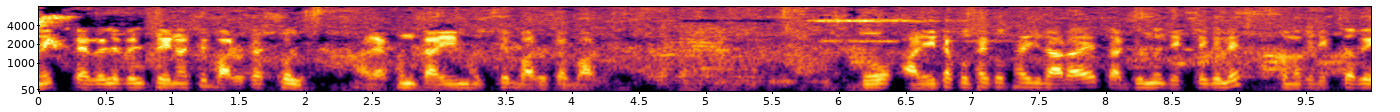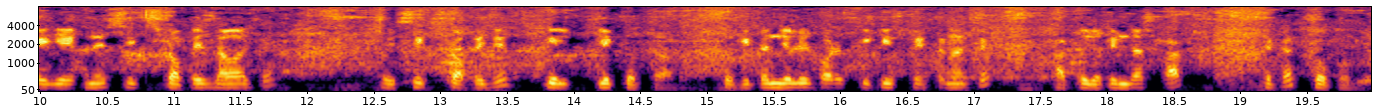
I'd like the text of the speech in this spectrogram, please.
নেক্সট অ্যাভেলেবেল ট্রেন আছে বারোটা ষোলো। আর এখন টাইম হচ্ছে বারোটা বারো। তো আর এটা কোথায় কোথায় দাঁড়ায় তার জন্য দেখতে গেলে তোমাকে দেখতে হবে। এই যে এখানে সিক্স স্টপেজ দেওয়া আছে। ওই সিক্স স্টপেজে ক্লিক করতে হবে। তো গীতাঞ্জলির পরে কী কী স্টেশন আছে? আর তো যতীন দাস পার্ক সেটা শো করবে।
